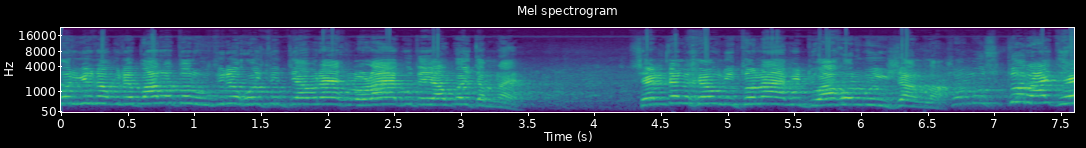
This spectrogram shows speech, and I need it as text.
করিও না বলে ভারতের হুজুরে কইছেন যে আমরা এক লড়াই আগুতে আগাইতাম না স্যান্ডেল খেয়েও নিত না আমি দোয়া করব ইনশাল্লাহ সমস্ত রাত হে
